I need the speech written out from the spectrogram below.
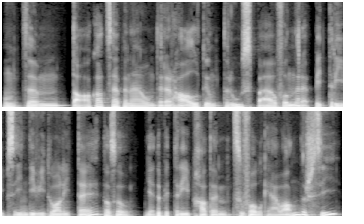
Und ähm, da geht es eben auch um den Erhalt und den Ausbau von einer Betriebsindividualität. Also jeder Betrieb kann demzufolge auch anders sein.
